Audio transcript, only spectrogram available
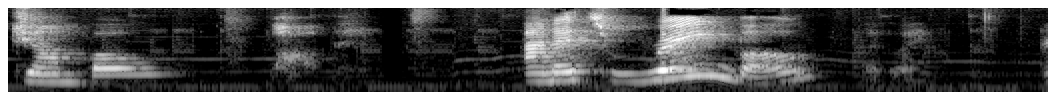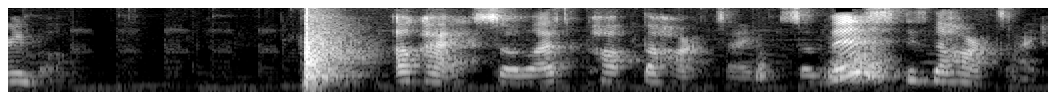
jumbo poppet. And it's rainbow, by the way, rainbow. Okay, so let's pop the heart side. So this is the heart side.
